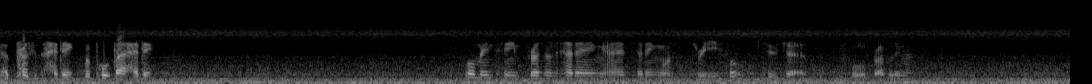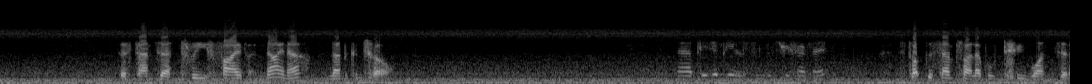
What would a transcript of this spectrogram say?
a present heading, report that heading. We'll maintain present heading and heading 134 to jet 4 Bravo Lima. Lufthansa 359er, London Control. Uh, please repeat Lufthansa 359. Stop descent flight level 210.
